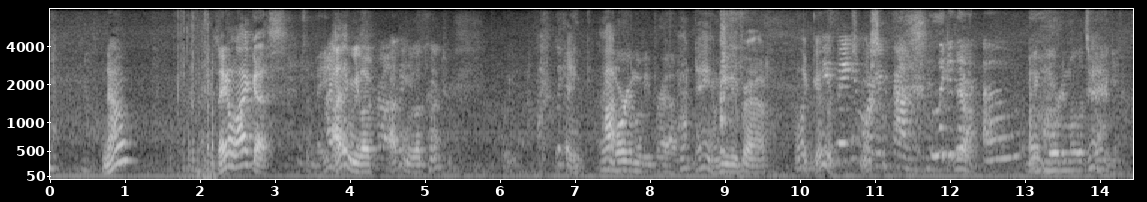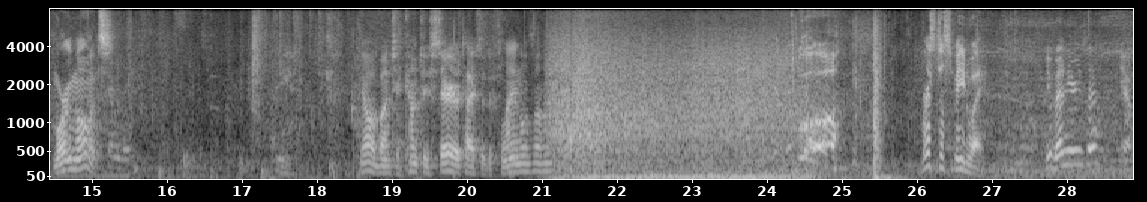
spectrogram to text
No. No? They don't like us. It's amazing. I think we look. I think we oh, look country. I think Hot, Morgan would be proud. hot damn, you be proud. I look good. He's making Morgan proud. Look at Yeah. that. Oh. I think Morgan will look great again. Morgan Mullets. Y'all a bunch of country stereotypes with the flannels on. Ugh. Bristol Speedway. You been here, you said? Yeah.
